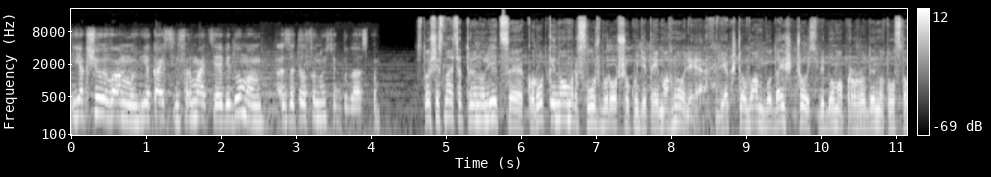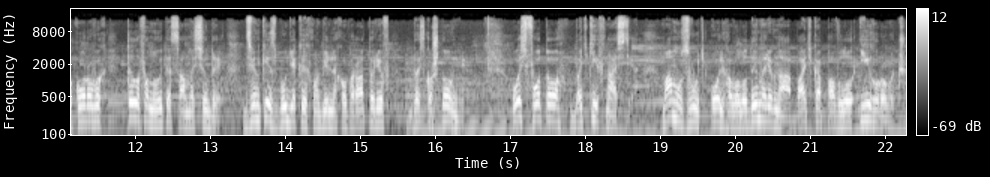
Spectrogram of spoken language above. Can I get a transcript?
Якщо вам якась інформація відома, зателефонуйте, будь ласка. 116.00 – це короткий номер служби розшуку дітей Магнолія. Якщо вам бодай щось відомо про родину Толстокорових, телефонуйте саме сюди. Дзвінки з будь-яких мобільних операторів безкоштовні. Ось фото батьків Насті. Маму звуть Ольга Володимирівна, а батька Павло Ігорович.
